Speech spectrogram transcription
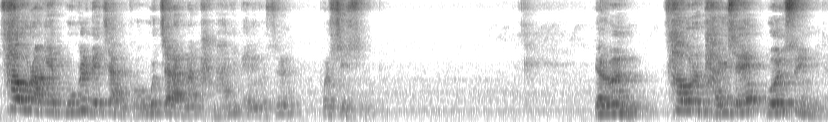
사울 왕의 목을 뱉지 않고 옷자락만 가만히 베는 것을 볼 수 있습니다. 여러분 사울은 다윗의 원수입니다.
